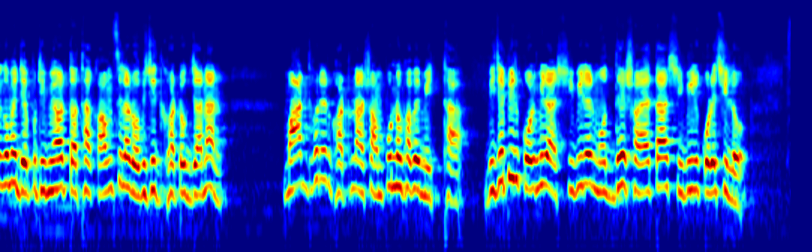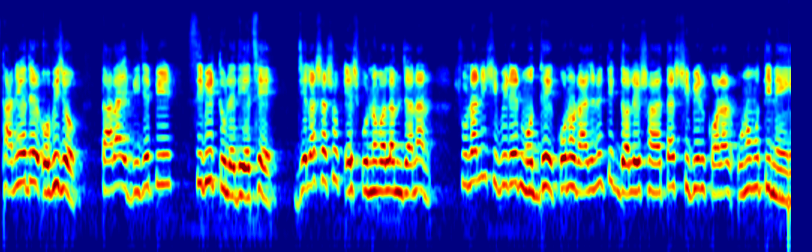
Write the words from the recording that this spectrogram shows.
নিগমের ডেপুটি মেয়র তথা কাউন্সিলর অভিজিৎ ঘটক জানান, মারধরের ঘটনা সম্পূর্ণভাবে মিথ্যা। বিজেপির কর্মীরা শিবিরের মধ্যে সহায়তা শিবির করেছিল। স্থানীয়দের অভিযোগ, তারাই বিজেপির শিবির তুলে দিয়েছে। জেলা শাসক এস পূর্ণবালাম জানান, শুনানি শিবিরের মধ্যে কোনো রাজনৈতিক দলের সহায়তা শিবির করার অনুমতি নেই।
